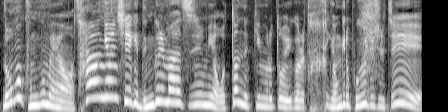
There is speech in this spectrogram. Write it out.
너무 궁금해요. 상현 씨에게 능글맞음이 어떤 느낌으로 또 이거를 다 연기로 보여주실지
